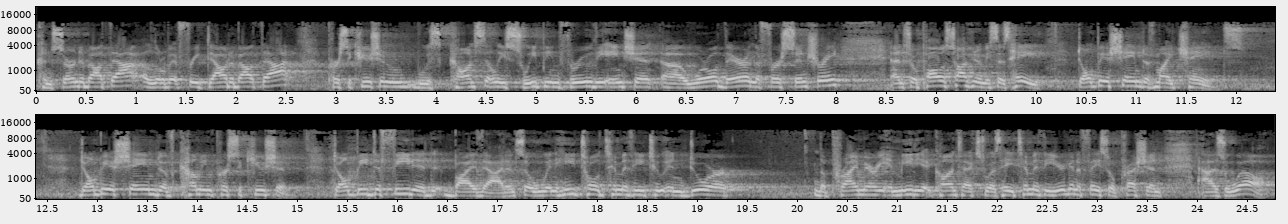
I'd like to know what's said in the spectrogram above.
concerned about that, a little bit freaked out about that. Persecution was constantly sweeping through the ancient uh, world there in the first century. And so Paul is talking to him. He says, Hey, don't be ashamed of my chains. Don't be ashamed of coming persecution. Don't be defeated by that. And so when he told Timothy to endure the primary immediate context was, hey, Timothy, you're going to face oppression as well.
